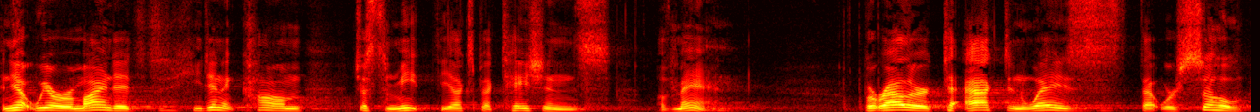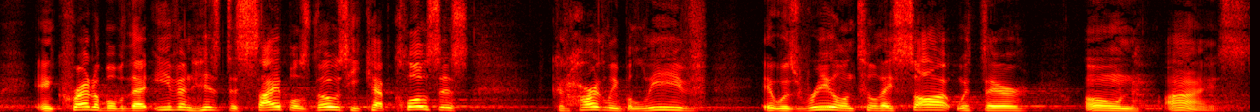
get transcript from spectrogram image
And yet we are reminded he didn't come just to meet the expectations of man, but rather to act in ways that were so incredible that even his disciples, those he kept closest, could hardly believe it was real until they saw it with their own eyes.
